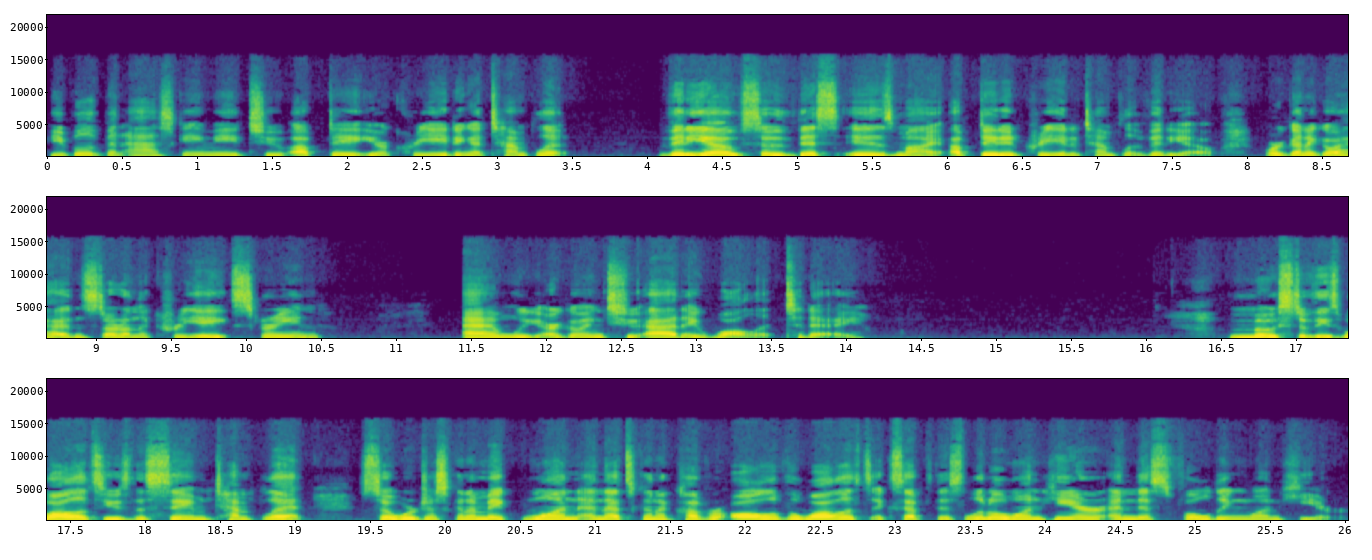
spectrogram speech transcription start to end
People have been asking me to update your creating a template video. So this is my updated create a template video. We're going to go ahead and start on the create screen and we are going to add a wallet today. Most of these wallets use the same template. So we're just going to make one and that's going to cover all of the wallets except this little one here and this folding one here.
